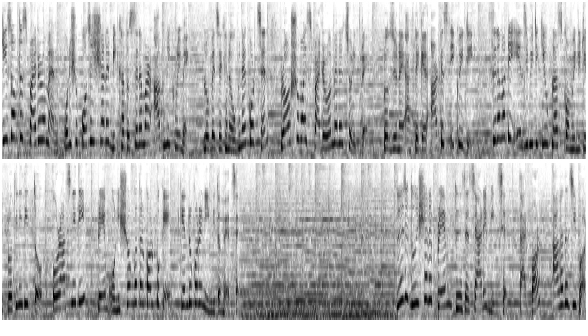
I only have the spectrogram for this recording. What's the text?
কিস অব দ্য স্পাইডারম্যান উনিশশো সালে বিখ্যাত সিনেমার আধুনিক রিমেক লোপেজ এখানে অভিনয় করছেন রহস্যময় স্পাইডার ওম্যানের চরিত্রে। প্রযোজনায় অ্যাফ্লেকের আর্টিস্ট ইকুইটি সিনেমাটি এলজিবিটি কিউ প্লাস কমিউনিটির প্রতিনিধিত্ব ও রাজনীতি প্রেম ও নিঃসঙ্গতার গল্পকে কেন্দ্র করে নির্মিত হয়েছে। সালে প্রেম দুই চারে বিচ্ছেদ, তারপর আলাদা জীবন।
